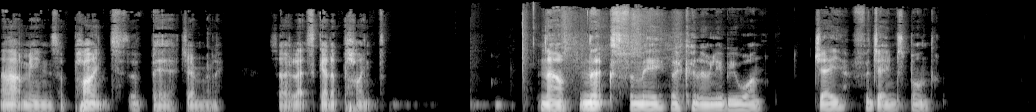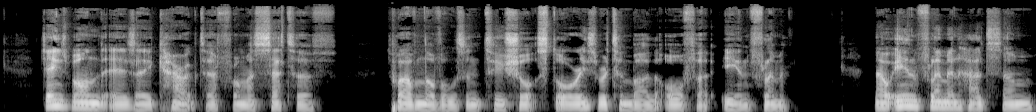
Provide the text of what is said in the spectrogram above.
and that means a pint of beer generally. So let's get a pint. Now, next for me, there can only be one. J for James Bond. James Bond is a character from a set of twelve novels and two short stories written by the author Ian Fleming. Now, Ian Fleming had some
